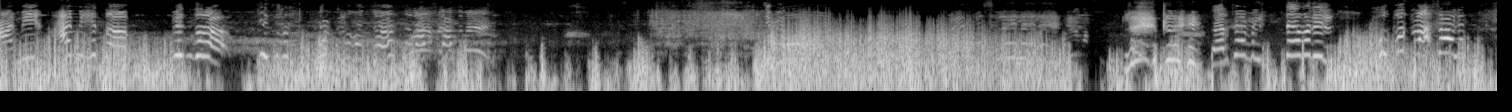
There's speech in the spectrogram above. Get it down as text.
आम्ही आम्ही इथं पिंजरा पिंजरा टाकलं होतं तर आता लय लय तर फॅमिली त्यावरील खूपच मासा आले इतके ते बघा ते बघा किती उडी मारते. दादा, आण लवकर. इधर. इधर उभे.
